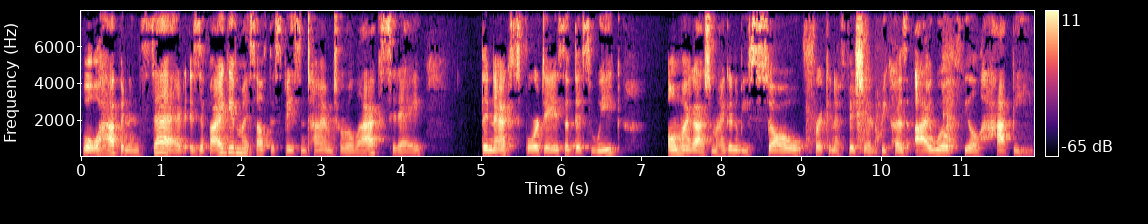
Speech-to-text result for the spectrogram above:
What will happen instead is if I give myself the space and time to relax today, the next four days of this week, oh my gosh, am I going to be so freaking efficient because I will feel happy.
